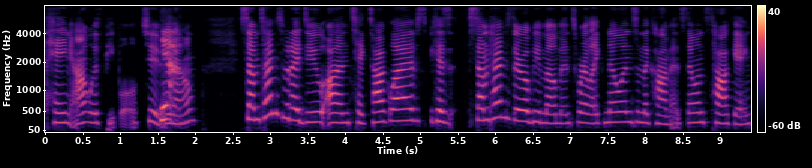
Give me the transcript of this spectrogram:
hang out with people too, yeah. you know? Sometimes what I do on TikTok lives, because sometimes there will be moments where like no one's in the comments, no one's talking.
